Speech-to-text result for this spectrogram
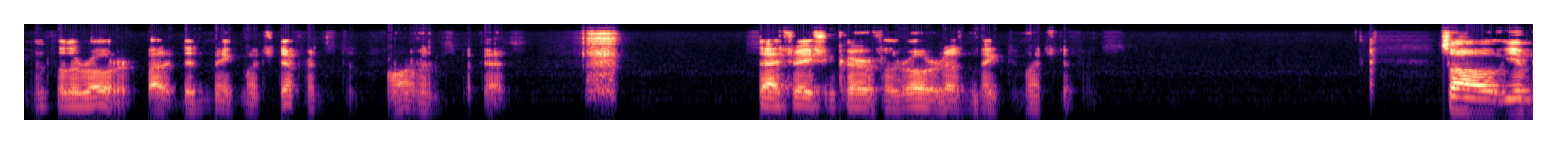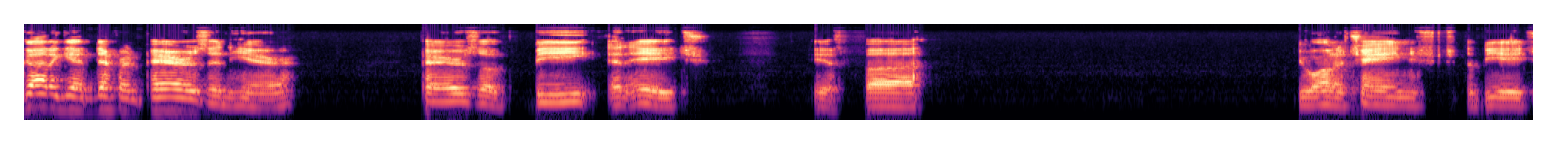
even for the rotor. But it didn't make much difference to performance because saturation curve for the rotor doesn't make too much difference. So you've got to get different pairs in here, pairs of B and H, if uh, you want to change the BH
